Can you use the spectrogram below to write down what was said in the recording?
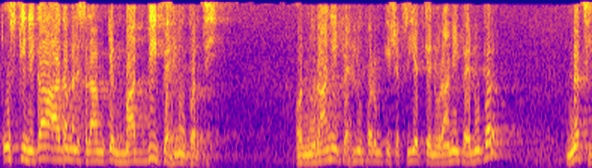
تو اس کی نکاح آدم علیہ السلام کے مادی پہلو پر تھی۔ اور نورانی پہلو پر، ان کی شخصیت کے نورانی پہلو پر نہ تھی۔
